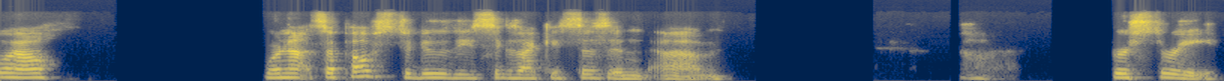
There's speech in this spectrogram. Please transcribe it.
Well, we're not supposed to do these things like he says in um, verse three.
